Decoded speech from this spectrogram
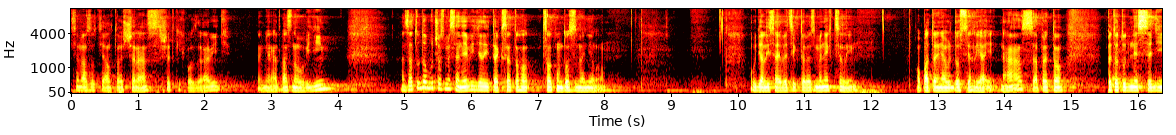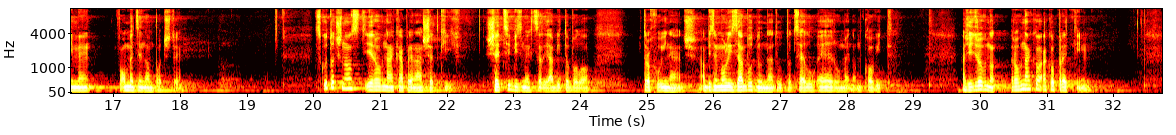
Chcem vás odtiaľ ešte raz všetkých pozdraviť. Veľmi rád vás znovu vidím. A za tú dobu, čo sme sa nevideli, tak sa toho celkom dosť zmenilo. Udiali sa aj veci, ktoré sme nechceli. Opatrenia už dosiahli aj nás a preto, preto tu dnes sedíme v obmedzenom počte. Skutočnosť je rovnaká pre nás všetkých. Všetci by sme chceli, aby to bolo trochu ináč. Aby sme mohli zabudnúť na túto celú éru menom COVID. A žiť rovno, rovnako ako predtým.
